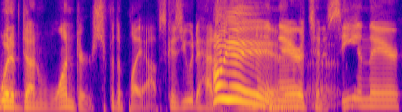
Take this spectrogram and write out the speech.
would have done wonders for the playoffs because you would have had Oh, a yeah, yeah, in yeah. there, a Tennessee in there.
